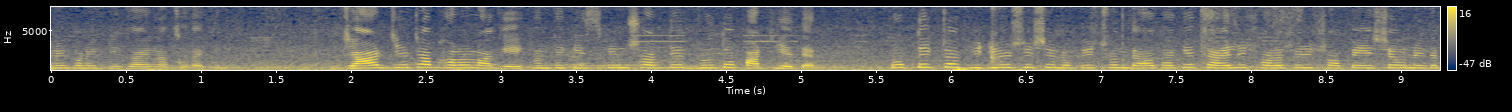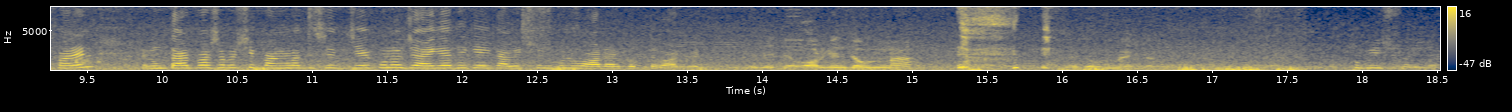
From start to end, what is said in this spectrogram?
অনেক অনেক ডিজাইন আছে দেখেন। যার যেটা ভালো লাগে এখান থেকে স্ক্রিনশট দিয়ে দ্রুত পাঠিয়ে দেন। প্রত্যেকটা ভিডিও শেষে লোকেশন দেওয়া থাকে চাইলে সরাসরি শপে এসেও নিতে পারেন এবং তার পাশাপাশি বাংলাদেশের যে কোনো জায়গা থেকে এই কালেকশনগুলো অর্ডার করতে পারবেন। খুবই সুন্দর।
